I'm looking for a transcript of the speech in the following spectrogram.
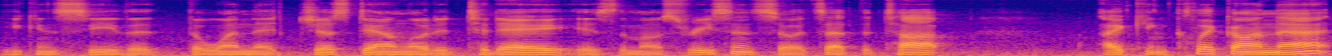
you can see that the one that just downloaded today is the most recent so it's at the top. I can click on that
